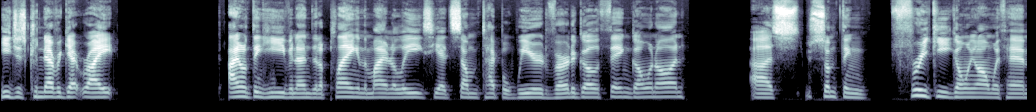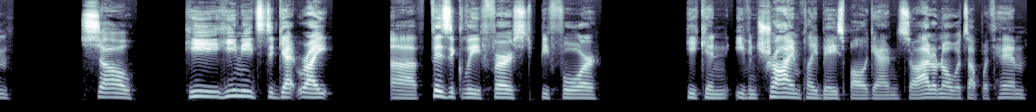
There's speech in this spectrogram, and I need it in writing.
he just could never get right. I don't think he even ended up playing in the minor leagues. He had some type of weird vertigo thing going on, uh, something freaky going on with him. So he he needs to get right uh, physically first before he can even try and play baseball again. So I don't know what's up with him.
